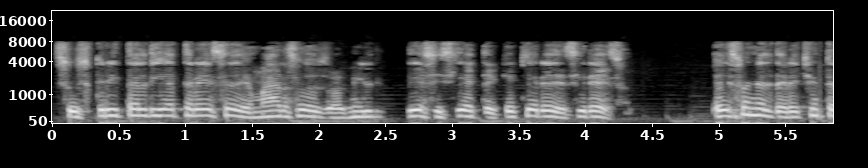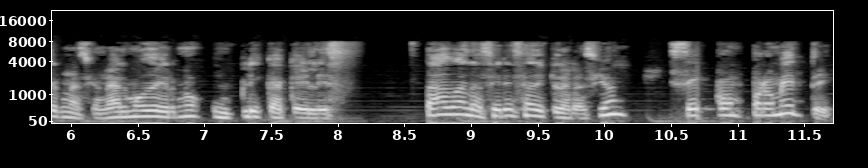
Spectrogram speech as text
suscrita el día 13 de marzo de 2017. ¿Qué quiere decir eso? Eso en el derecho internacional moderno implica que el Estado al hacer esa declaración se compromete,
